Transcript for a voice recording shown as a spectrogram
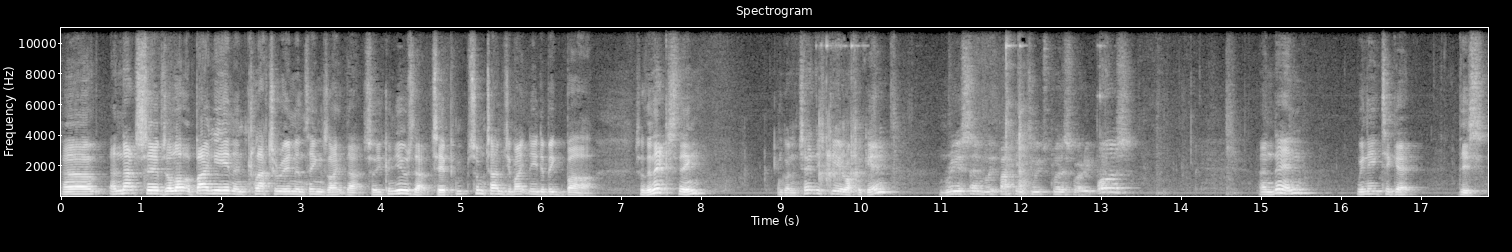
Um, and that saves a lot of banging and clattering and things like that. So you can use that tip. Sometimes you might need a big bar. So the next thing, I'm going to take this gear off again and reassemble it back into its place where it was. And then we need to get this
